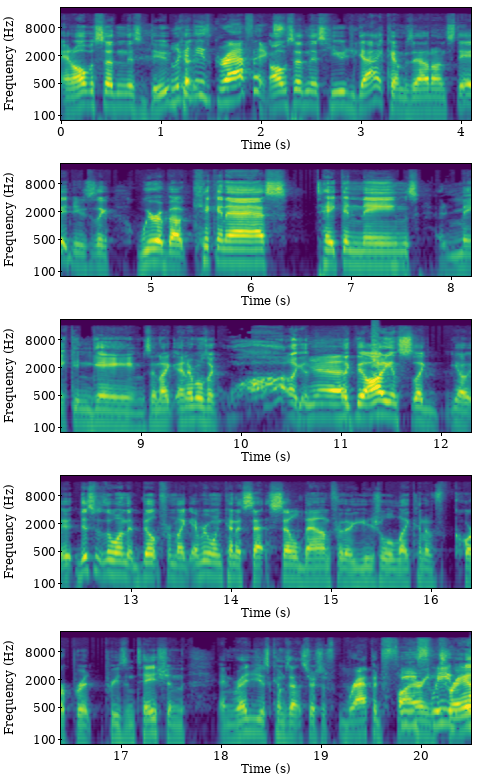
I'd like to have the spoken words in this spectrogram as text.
and all of a sudden this dude. Look co- at these graphics. All of a sudden this huge guy comes out on stage and he's like, "We're about kicking ass, taking names, and making games," and like, and everyone's like, "Whoa!" Like, Yeah. like the audience, like you know, it, this was the one that built from like everyone kind of sat, settled down for their usual like kind of corporate presentation, and Reggie just comes out and starts just rapid firing swe- trailers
